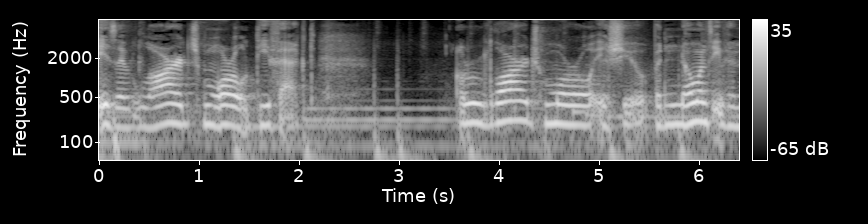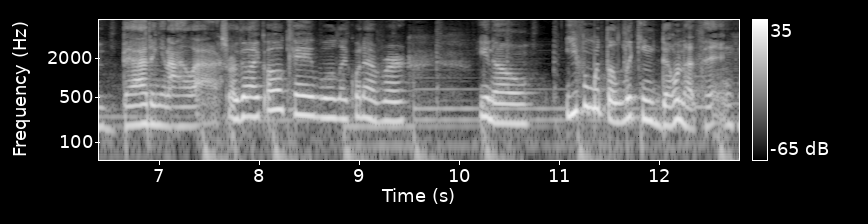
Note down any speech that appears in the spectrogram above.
is a large moral defect. A large moral issue, but no one's even batting an eyelash. Or they're like, oh, okay, well, like, whatever. You know, even with the licking donut thing,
